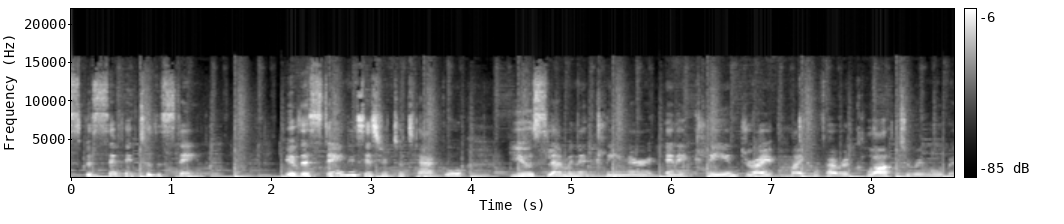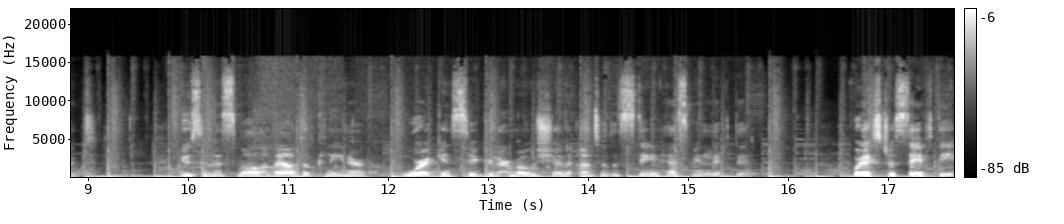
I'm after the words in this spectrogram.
specific to the stain. If the stain is easier to tackle, use laminate cleaner and a clean, dry microfiber cloth to remove it. Using a small amount of cleaner, work in circular motion until the stain has been lifted. For extra safety,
